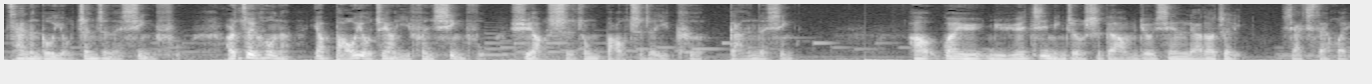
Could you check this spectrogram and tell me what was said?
才能够有真正的幸福。而最后呢，要保有这样一份幸福，需要始终保持着一颗感恩的心。好，关于《女约鸡鸣》这首诗歌啊，我们就先聊到这里，下期再会。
